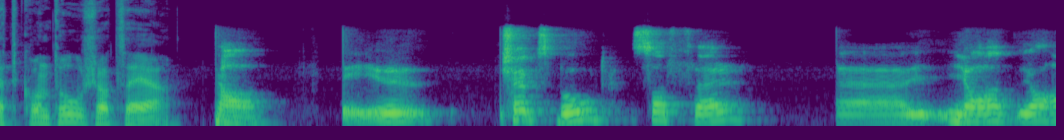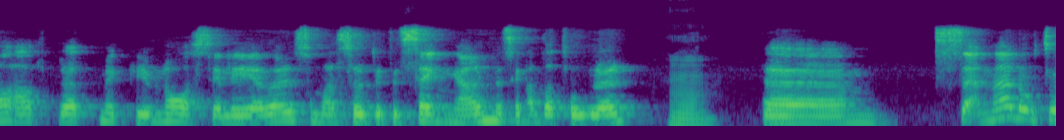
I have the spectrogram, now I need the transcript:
ett kontor så att säga. Ja, det är ju köksbord, soffor. Jag, jag har haft rätt mycket gymnasieelever som har suttit i sängar med sina datorer. Mm. Sen är det också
